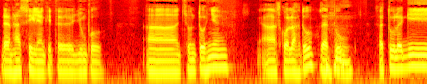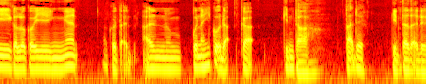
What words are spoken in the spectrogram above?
Dan hasil yang kita jumpa uh, Contohnya uh, Sekolah tu Satu Mhm. Satu lagi Kalau kau ingat Aku tak uh, Pernah ikut tak Kat Kinta Tak ada. Kinta tak ada.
